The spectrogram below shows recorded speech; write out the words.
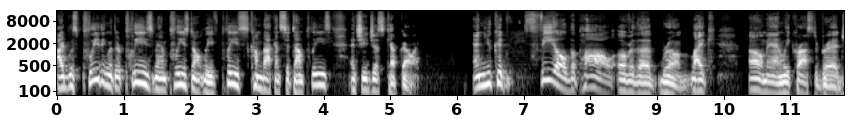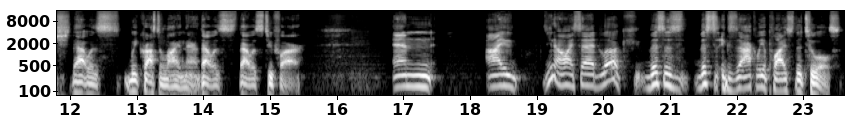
I was pleading with her, please, man, please don't leave. Please come back and sit down, please. And she just kept going. And you could feel the pall over the room. Like, oh man, we crossed a bridge. That was we crossed a line there. That was that was too far. And I you know, I said, look, this is this exactly applies to the tools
